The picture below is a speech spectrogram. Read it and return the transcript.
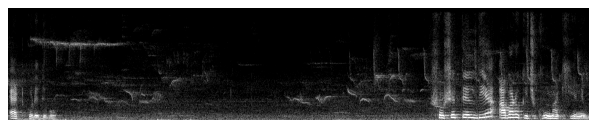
অ্যাড করে দেব। সর্ষের তেল দিয়ে আবারও কিছুক্ষণ মাখিয়ে নেব।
